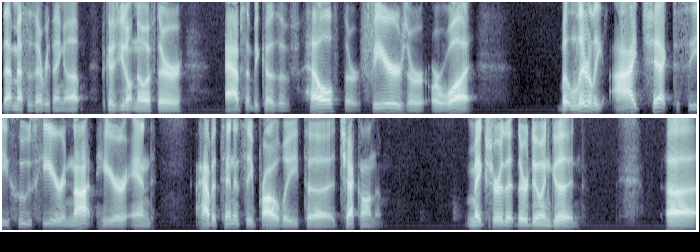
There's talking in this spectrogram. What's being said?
that messes everything up because you don't know if they're absent because of health or fears or or what. But literally, I check to see who's here and not here, and I have a tendency probably to check on them, make sure that they're doing good. Uh,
